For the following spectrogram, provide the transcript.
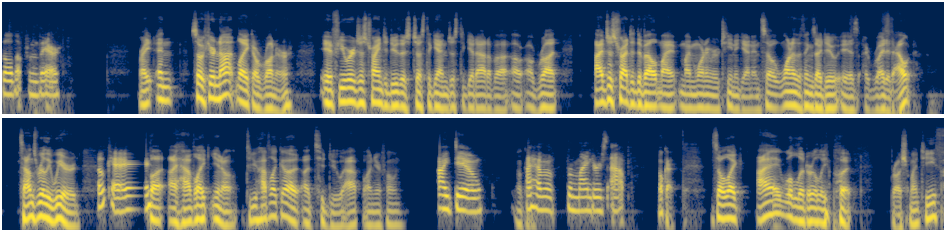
build up from there. Right. And so if you're not like a runner, if you were just trying to do this just again, just to get out of a, a, a rut, I've just tried to develop my, my morning routine again. And so one of the things I do is I write it out. Sounds really weird, Okay, but I have like, you know, do you have like a, a to do app on your phone? I do. Okay. I have a reminders app. Okay. So like I will literally put brush my teeth,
